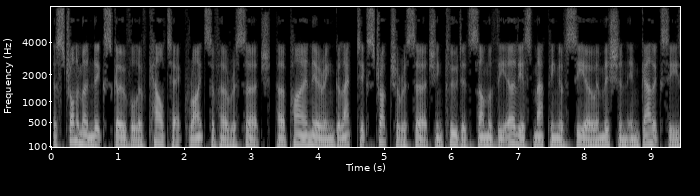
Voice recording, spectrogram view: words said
Astronomer Nick Scoville of Caltech writes of her research, her pioneering galactic structure research included some of the earliest mapping of CO emission in galaxies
